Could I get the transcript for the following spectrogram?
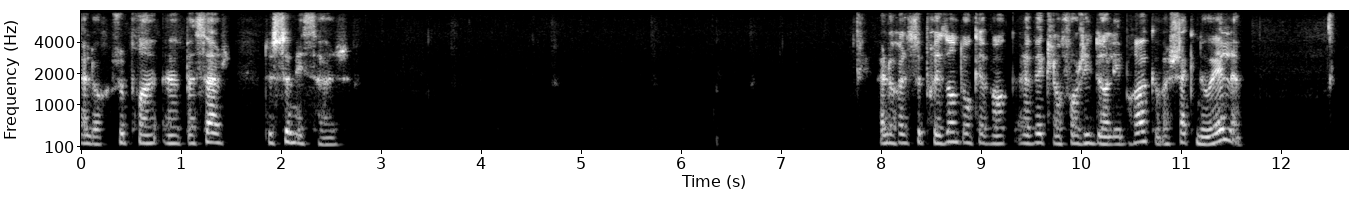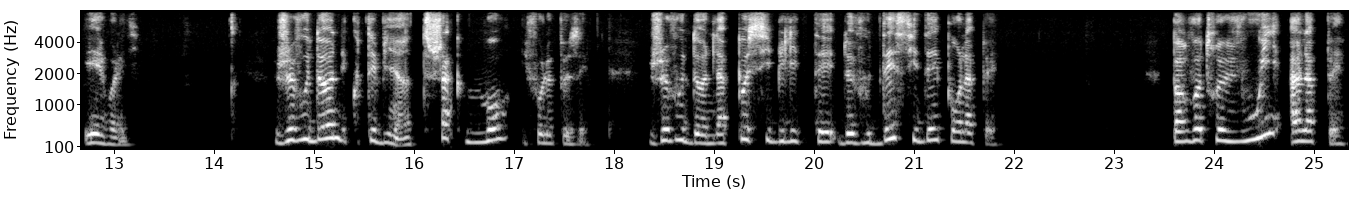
Alors, je prends un, passage de ce message. Alors, elle se présente donc avec l'enfant Jésus dans les bras, comme à chaque Noël. Et voilà. Je vous donne, écoutez bien, chaque mot, il faut le peser. Je vous donne la possibilité de vous décider pour la paix. Par votre oui à la paix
